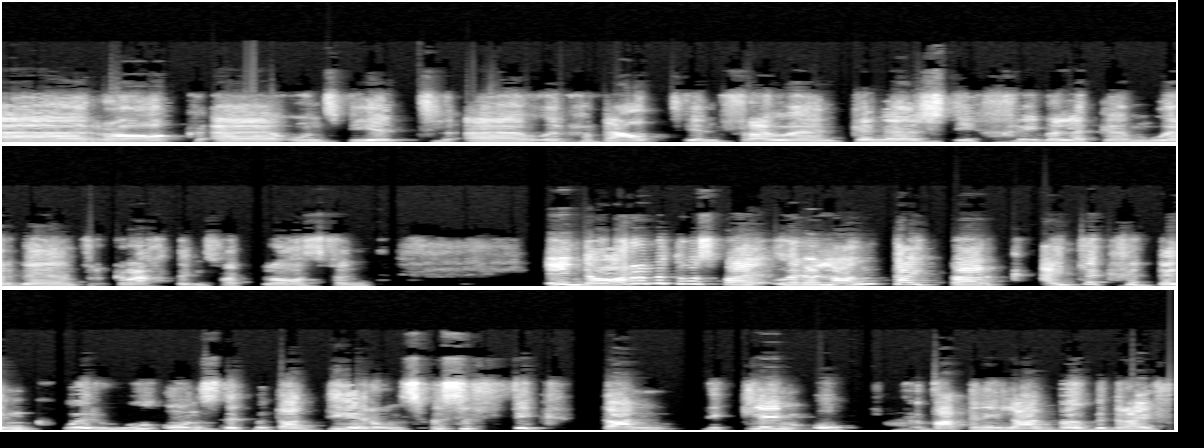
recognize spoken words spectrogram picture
uh raak uh ons weet uh oor geweld teen vroue en kinders die gruwelike moorde en verkrachtings wat plaasvind. En daarom het ons by oor 'n lang tydperk eintlik gedink oor hoe ons dit moet hanteer om spesifiek dan die klem op wat in die landboubedryf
